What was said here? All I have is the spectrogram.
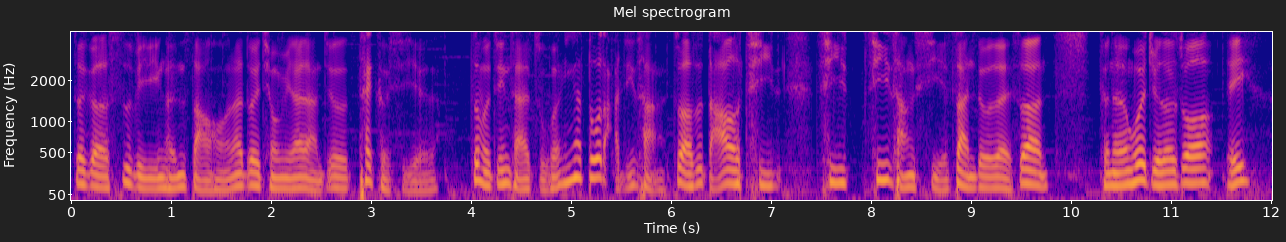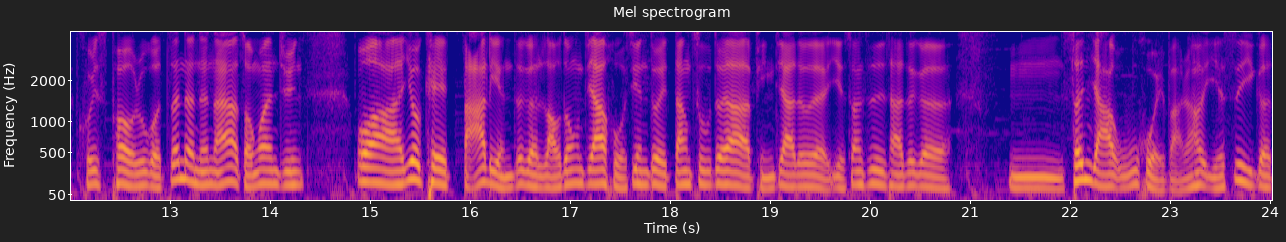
这个四比零很少哈，那对球迷来讲就太可惜了。这么精彩的组合，应该多打几场，最好是打到七七七场血战，对不对？虽然可能会觉得说，哎，Chris Paul 如果真的能拿到总冠军。哇，又可以打脸这个老东家火箭队当初对他的评价，对不对？也算是他这个嗯生涯无悔吧。然后也是一个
